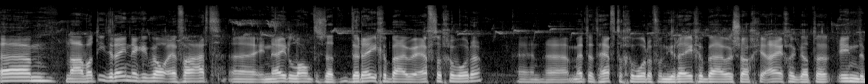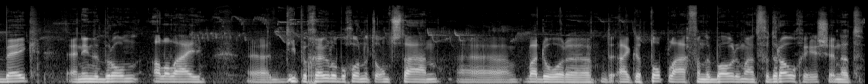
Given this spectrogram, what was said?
Um, nou, wat iedereen denk ik wel ervaart uh, in Nederland is dat de regenbuien heftiger worden. En uh, met het heftiger worden van die regenbuien zag je eigenlijk dat er in de beek en in de bron allerlei uh, diepe geulen begonnen te ontstaan. Uh, waardoor de, eigenlijk de toplaag van de bodem aan het verdrogen is. En dat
